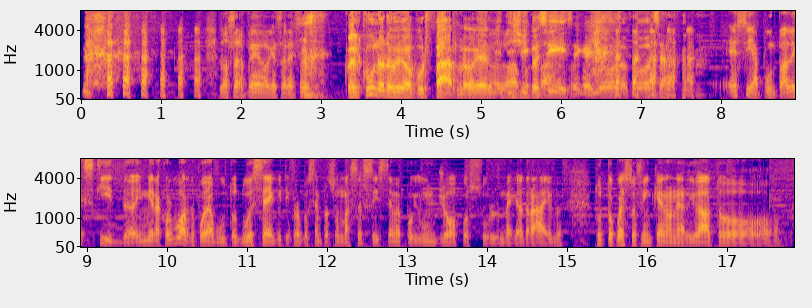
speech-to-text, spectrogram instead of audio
Lo sapevo che saresti... Qualcuno doveva pur farlo, eh, mi dici così, segaiolo, cosa? Eh sì, appunto, Alex Kidd in Miracle World poi ha avuto due seguiti proprio sempre sul Master System e poi un gioco sul Mega Drive. Tutto questo finché non è arrivato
